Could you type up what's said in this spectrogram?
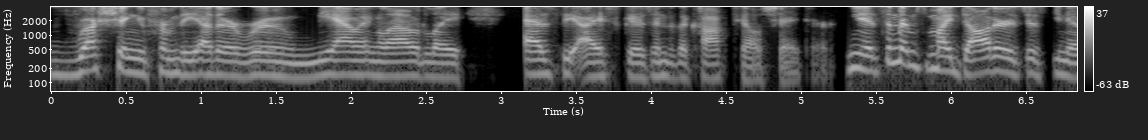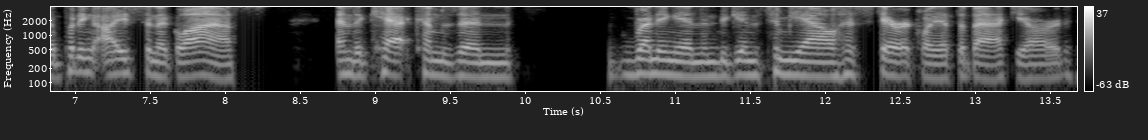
rushing from the other room, meowing loudly as the ice goes into the cocktail shaker. You know, sometimes my daughter is just, you know, putting ice in a glass and the cat comes in running in and begins to meow hysterically at the backyard.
